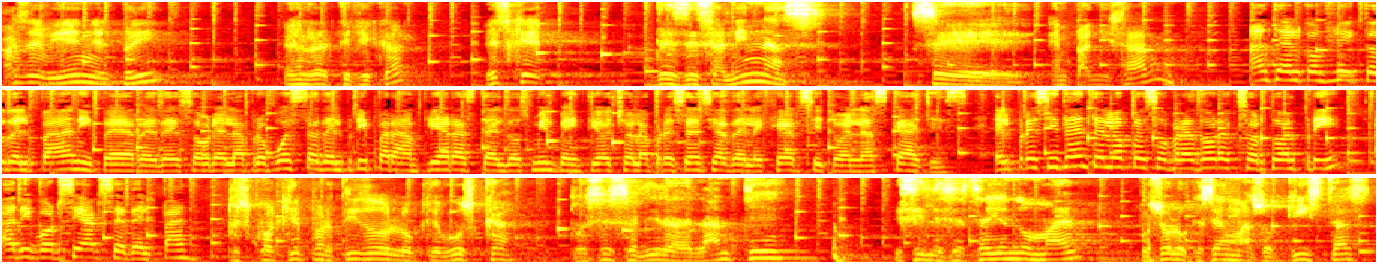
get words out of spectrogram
Hace bien el PRI en rectificar. Es que desde Salinas se empanizaron. Ante el conflicto del PAN y PRD sobre la propuesta del PRI para ampliar hasta el 2028 la presencia del ejército en las calles, el presidente López Obrador exhortó al PRI a divorciarse del PAN. Pues cualquier partido lo que busca pues es salir adelante y si les está yendo mal, pues solo que sean masoquistas.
